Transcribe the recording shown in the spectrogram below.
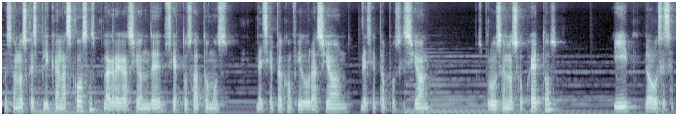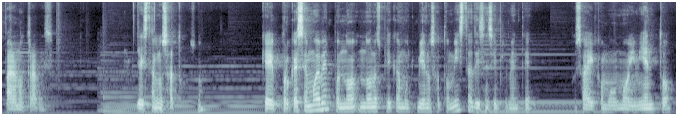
pues son los que explican las cosas, la agregación de ciertos átomos de cierta configuración, de cierta posición, pues producen los objetos y luego se separan otra vez. Y ahí están los átomos, ¿no? Que ¿Por qué se mueven? Pues no, no lo explican muy bien los atomistas, dicen simplemente pues hay como un movimiento.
